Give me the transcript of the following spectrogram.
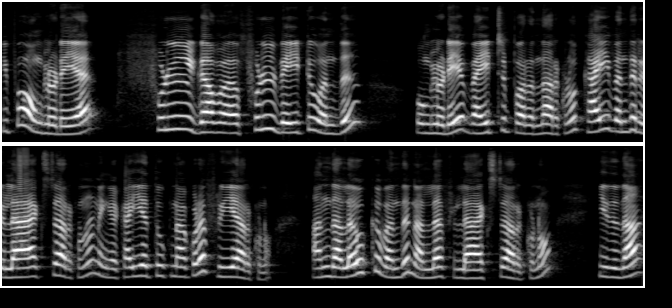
இப்போ உங்களுடைய ஃபுல் கவ ஃபுல் வெயிட்டும் வந்து உங்களுடைய வயிற்று தான் இருக்கணும். கை வந்து ரிலாக்ஸ்டாக இருக்கணும். நீங்கள் கையை தூக்குனா கூட ஃப்ரீயாக இருக்கணும். அந்த அளவுக்கு வந்து நல்லா ரிலாக்ஸ்டாக இருக்கணும். இதுதான்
